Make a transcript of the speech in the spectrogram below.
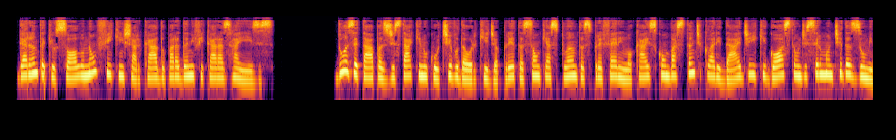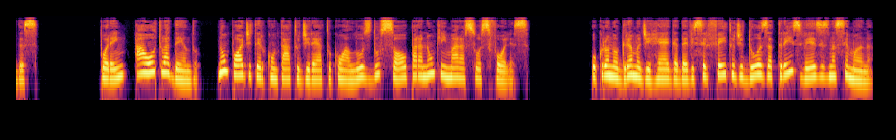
Garanta que o solo não fique encharcado para danificar as raízes. Duas etapas de destaque no cultivo da orquídea preta são que as plantas preferem locais com bastante claridade e que gostam de ser mantidas úmidas. Porém, há outro adendo: não pode ter contato direto com a luz do sol para não queimar as suas folhas. O cronograma de rega deve ser feito de duas a três vezes na semana.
